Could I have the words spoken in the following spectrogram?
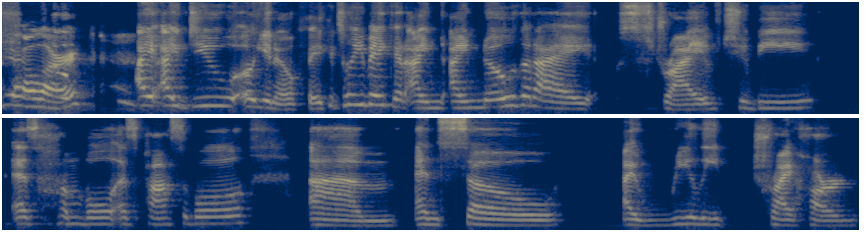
you all are. i i do uh, you know fake it till you make it i i know that i strive to be as humble as possible um and so i really try hard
